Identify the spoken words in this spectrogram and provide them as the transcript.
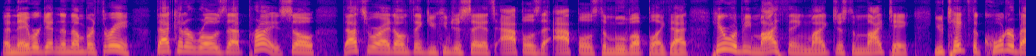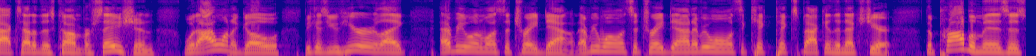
and they were getting the number three, that could have rose that price. So that's where I don't think you can just say it's apples to apples to move up like that. Here would be my thing, Mike, just my take. You take the quarterbacks out of this conversation. Would I want to go because you hear like everyone wants to trade down, everyone wants to trade down, everyone wants to kick picks back in the next year. The problem is, is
